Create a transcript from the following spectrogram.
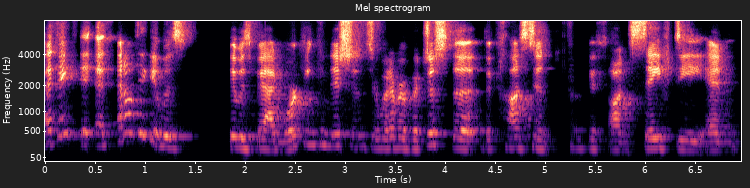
I think it, I don't think it was it was bad working conditions or whatever, but just the the constant focus on safety and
